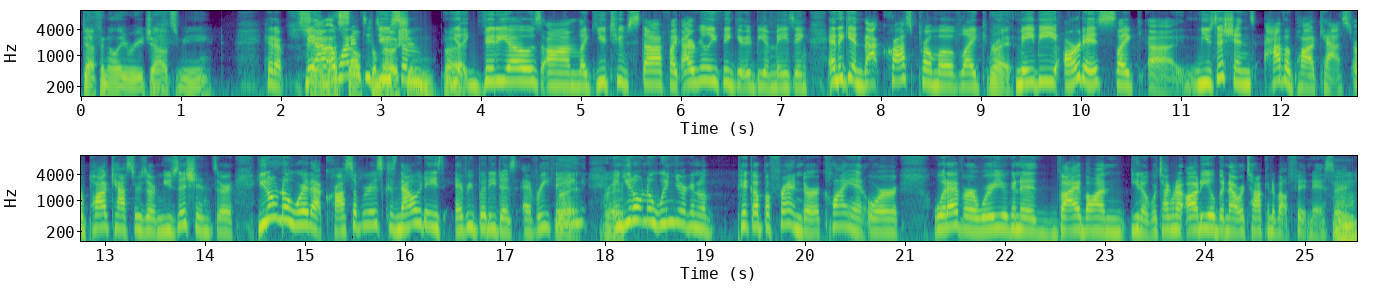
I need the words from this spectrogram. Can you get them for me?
definitely reach out to me. hit up. Man, I, I wanted to do some but- like videos, on like YouTube stuff. Like I really think it would be amazing. And again, that cross promo of like Right. maybe artists, like uh, musicians, have a podcast, or podcasters are musicians, or you don't know where that crossover is because nowadays everybody does everything, Right, right. and you don't know when you're gonna pick up a friend or a client or whatever where you're gonna vibe on you know we're talking about audio but now we're talking about fitness or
